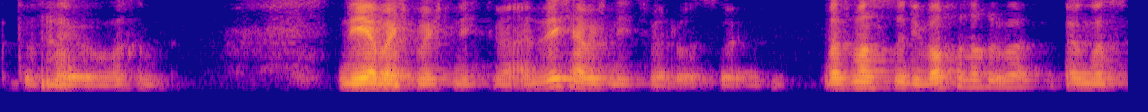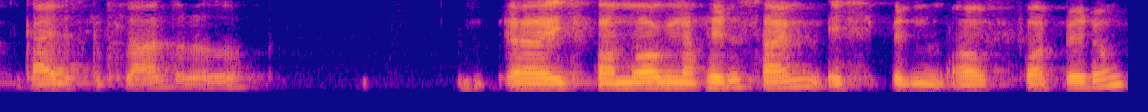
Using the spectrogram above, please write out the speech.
und dasselbe machen. Nee, aber ich möchte nichts mehr. An sich habe ich nichts mehr loszuwerden. Was machst du die Woche noch über? Irgendwas Geiles geplant oder so? Äh, ich fahre morgen nach Hildesheim. Ich bin auf Fortbildung.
